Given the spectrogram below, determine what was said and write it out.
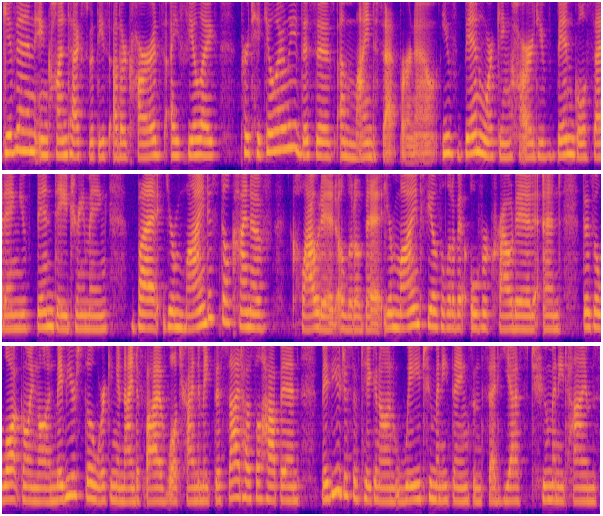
given in context with these other cards, I feel like Particularly, this is a mindset burnout. You've been working hard, you've been goal setting, you've been daydreaming, but your mind is still kind of clouded a little bit. Your mind feels a little bit overcrowded and there's a lot going on. Maybe you're still working a 9 to 5 while trying to make this side hustle happen. Maybe you just have taken on way too many things and said yes too many times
